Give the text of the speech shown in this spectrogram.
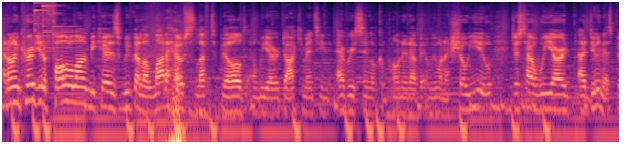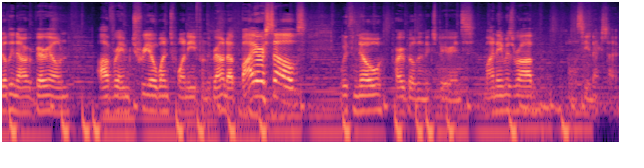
And I'll encourage you to follow along because we've got a lot of house left to build and we are documenting every single component of it and we want to show you just how we are uh, doing this, building our very own Avrame Trio 120 from the ground up by ourselves with no prior building experience. My name is Rob and we'll see you next time.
